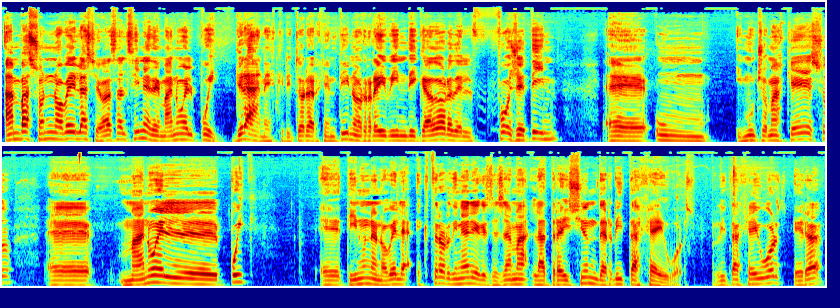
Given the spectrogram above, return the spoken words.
ambas son novelas llevadas al cine de Manuel Puig, gran escritor argentino, reivindicador del folletín, eh, y mucho más que eso. Eh, Manuel Puig eh, tiene una novela extraordinaria que se llama La traición de Rita Hayworth. Rita Hayworth era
